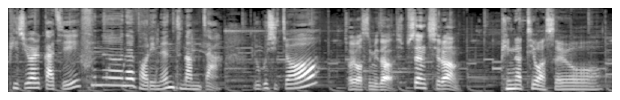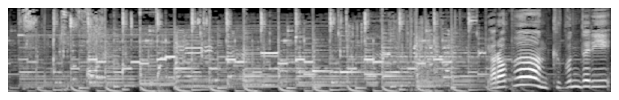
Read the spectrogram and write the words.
비주얼까지 훈훈해 버리는 두 남자. 누구시죠? 저희 왔습니다. 10cm랑 빅나티 왔어요. 여러분, 그분들이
